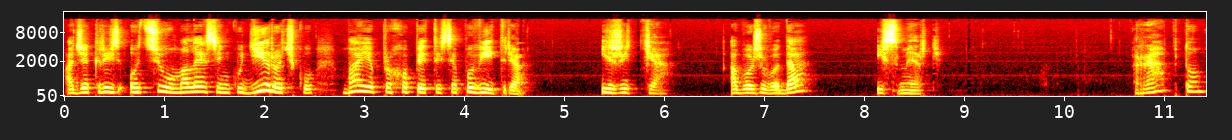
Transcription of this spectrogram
адже крізь оцю малесеньку дірочку має прохопитися повітря і життя або ж вода і смерть. Раптом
